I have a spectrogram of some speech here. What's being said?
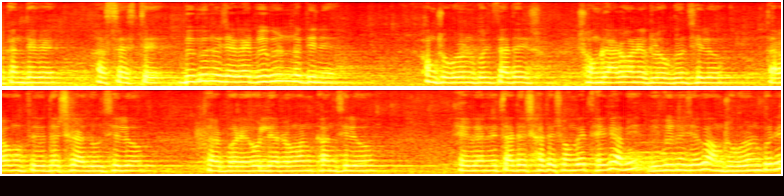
ওখান থেকে আস্তে আস্তে বিভিন্ন জায়গায় বিভিন্ন দিনে অংশগ্রহণ করি। তাদের সঙ্গে আরও অনেক লোকজন ছিল, তারাও মুক্তিযোদ্ধা সিরাজুল ছিল, তারপরে উল্লিয়ার রহমান খান ছিল। এখানে তাদের সাথে সঙ্গে থেকে আমি বিভিন্ন জায়গায় অংশগ্রহণ করি।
